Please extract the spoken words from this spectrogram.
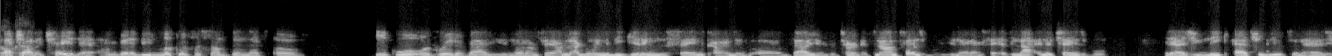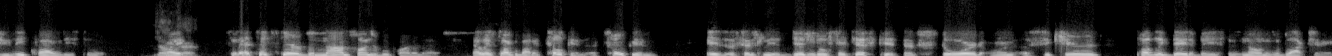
okay. I try to trade that, I'm going to be looking for something that's of equal or greater value. You know what I'm saying? I'm not going to be getting the same kind of uh, value in return. It's non-fungible. You know what I'm saying? It's not interchangeable. It has unique attributes and it has unique qualities to it. Okay. Right. So that takes care of the non-fungible part of that. Now let's talk about a token. A token is essentially a digital certificate that's stored on a secured public database that's known as a blockchain.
